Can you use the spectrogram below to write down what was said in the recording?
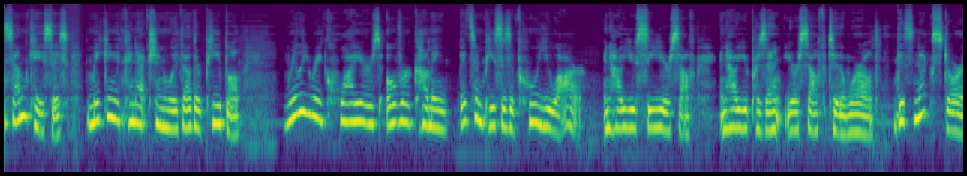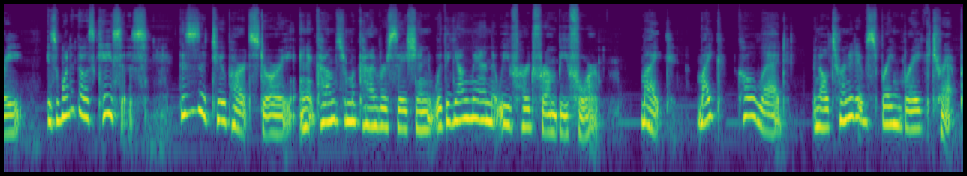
In some cases, making a connection with other people really requires overcoming bits and pieces of who you are and how you see yourself and how you present yourself to the world. This next story is one of those cases. This is a two part story, and it comes from a conversation with a young man that we've heard from before, Mike. Mike co led an alternative spring break trip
